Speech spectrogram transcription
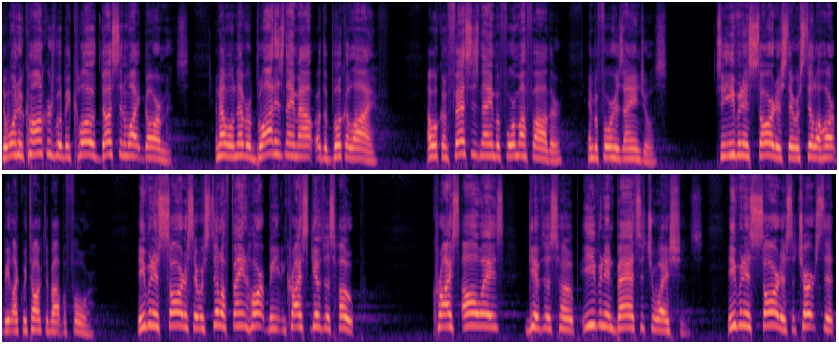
The one who conquers will be clothed thus in white garments and I will never blot his name out of the book of life. I will confess his name before my Father and before his angels. See, even in Sardis, there was still a heartbeat, like we talked about before. Even in Sardis, there was still a faint heartbeat, and Christ gives us hope. Christ always gives us hope, even in bad situations. Even in Sardis, the church that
